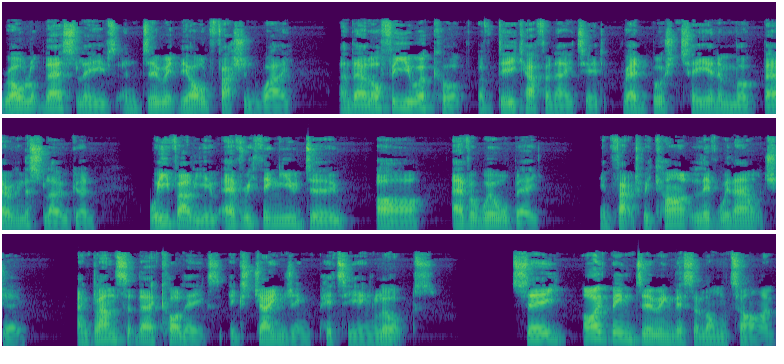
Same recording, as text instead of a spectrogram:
roll up their sleeves, and do it the old fashioned way and they'll offer you a cup of decaffeinated red bush tea in a mug bearing the slogan, We value everything you do, are, ever will be. In fact, we can't live without you, and glance at their colleagues exchanging pitying looks. See, I've been doing this a long time,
